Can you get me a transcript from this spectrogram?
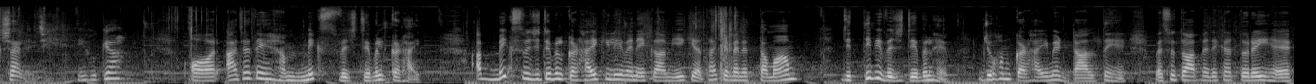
चलें जी, ये हो गया। और आ जाते हैं हम मिक्स वेजिटेबल कढ़ाई। अब मिक्स वेजिटेबल कढ़ाई के लिए मैंने एक काम ये किया था कि मैंने तमाम जितनी भी वेजिटेबल हैं, जो हम कढ़ाई में डालते हैं, वैसे तो आपने देखा तुरई है,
